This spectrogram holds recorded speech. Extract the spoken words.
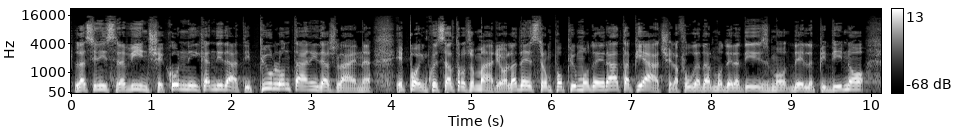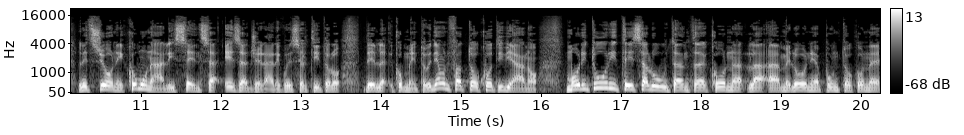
la sinistra vince con i candidati più lontani da Schlein. E poi in quest'altro sommario la destra un po' più moderata piace, la fuga dal moderatismo del PD no, lezioni comunali senza esagerare, questo è il titolo del commento. Vediamo il fatto quotidiano, Morituri te salutant con la eh, Meloni appunto con eh,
